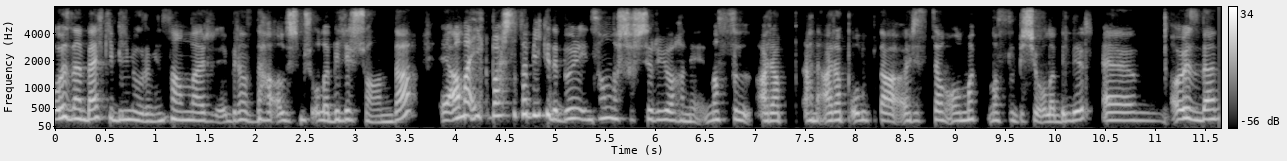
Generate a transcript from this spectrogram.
O yüzden belki bilmiyorum insanlar biraz daha alışmış olabilir şu anda. E, ama ilk başta tabii ki de böyle insanlar şaşırıyor hani nasıl Arap hani Arap olup da Hristiyan olmak nasıl bir şey olabilir? E, o yüzden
